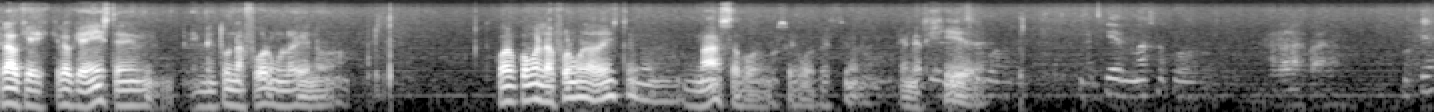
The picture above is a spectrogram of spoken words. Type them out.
Creo que, creo que Einstein inventó una fórmula ahí, ¿no? ¿Cómo es la fórmula de Einstein? Masa por, no sé, por cuestión, energía. Energía masa por calor al cuadrado. ¿Por qué?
